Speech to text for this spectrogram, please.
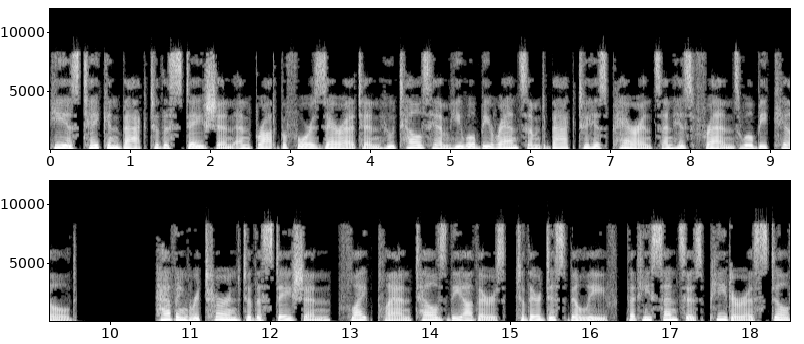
He is taken back to the station and brought before Zariatin who tells him he will be ransomed back to his parents and his friends will be killed. Having returned to the station, Flightplan tells the others, to their disbelief, that he senses Peter is still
